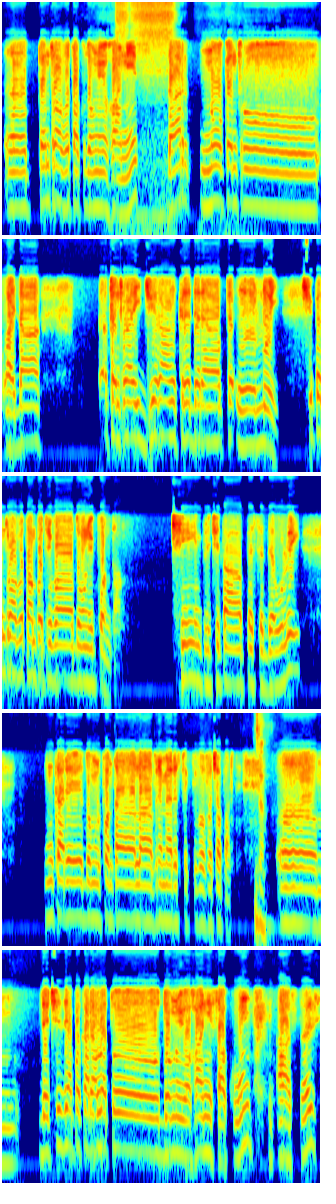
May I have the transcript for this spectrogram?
uh, pentru a vota cu domnul Iohannis, dar nu pentru a-i da pentru a-i gira încrederea pe, uh, lui și pentru a vota împotriva domnului Ponta și implicita PSD-ului în care domnul Ponta la vremea respectivă făcea parte. Da. Uh, decizia pe care a luat-o domnul Iohannis acum, astăzi,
